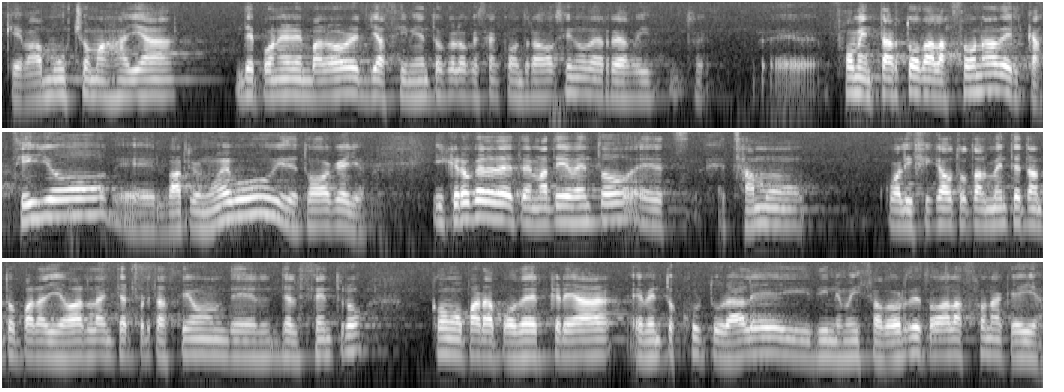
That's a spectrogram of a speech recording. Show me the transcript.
que va mucho más allá de poner en valor el yacimiento que lo que se ha encontrado, sino de eh, fomentar toda la zona del castillo, del barrio nuevo y de todo aquello. Y creo que desde temática eventos estamos cualificados totalmente tanto para llevar la interpretación del, centro como para poder crear eventos culturales y dinamizador de toda la zona aquella.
